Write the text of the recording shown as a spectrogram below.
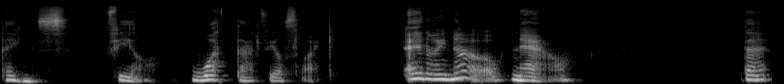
things feel, what that feels like. And I know now that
